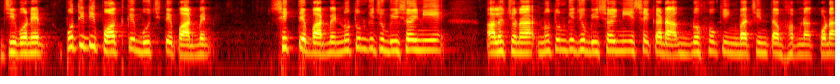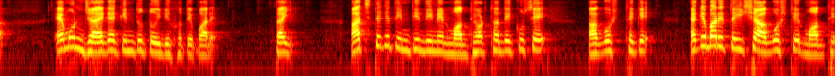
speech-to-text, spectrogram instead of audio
জীবনের প্রতিটি পথকে বুঝতে পারবেন। শিখতে পারবেন নতুন কিছু বিষয় নিয়ে আলোচনা, নতুন কিছু বিষয় নিয়ে শেখার আগ্রহ কিংবা চিন্তা ভাবনা করা, এমন জায়গা কিন্তু তৈরি হতে পারে। তাই আজ থেকে তিনটি দিনের মধ্যে, অর্থাৎ একুশে আগস্ট থেকে একেবারে তেইশে আগস্টের মধ্যে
